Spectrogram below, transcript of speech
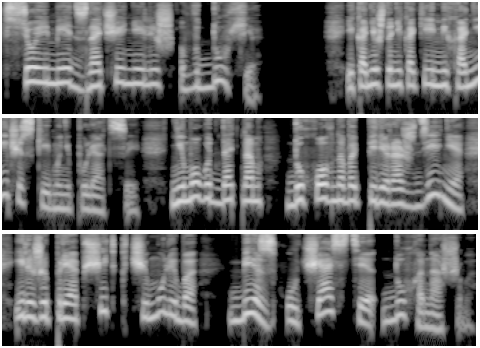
все имеет значение лишь в духе, и, конечно, никакие механические манипуляции не могут дать нам духовного перерождения или же приобщить к чему-либо без участия духа нашего.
